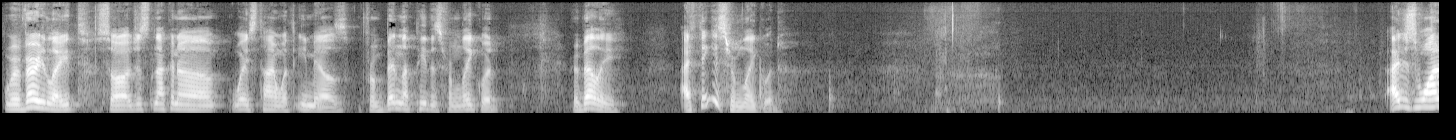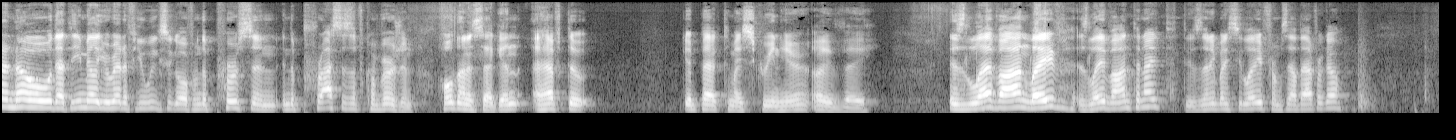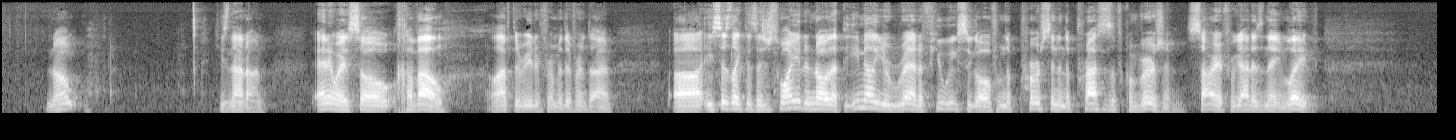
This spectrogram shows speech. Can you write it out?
we're very late, so I'm just not going to waste time with emails. From Ben Lapidus from Lakewood. Rebelli, I think he's from Lakewood. I just want to know that the email you read a few weeks ago from the person in the process of conversion. Hold on a second. I have to get back to my screen here. Oy vey. Is Lev on? Lev? Is Lev on tonight? Does anybody see Lev from South Africa? No. He's not on. Anyway, so Chaval, I'll have to read it from a different time. Uh, he says like this I just want you to know that the email you read a few weeks ago from the person in the process of conversion, sorry, I forgot his name, Lev,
